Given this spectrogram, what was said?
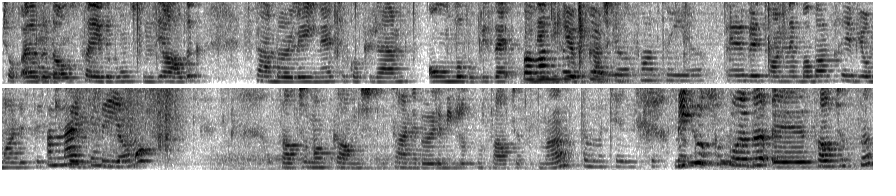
Çok arada da olsa evde bulunsun diye aldık. Tane böyle yine çoko krem. Onlu bu bize yine Babam gidiyor çok birkaç gün. seviyor Fanta'yı. Evet annem baban seviyor maalesef ki Ama ben sevgisi iyi ama salçam az kalmıştı bir tane böyle Migros'un salçasını. Domatesi çok güzel. Migros'un bu arada e, salçası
